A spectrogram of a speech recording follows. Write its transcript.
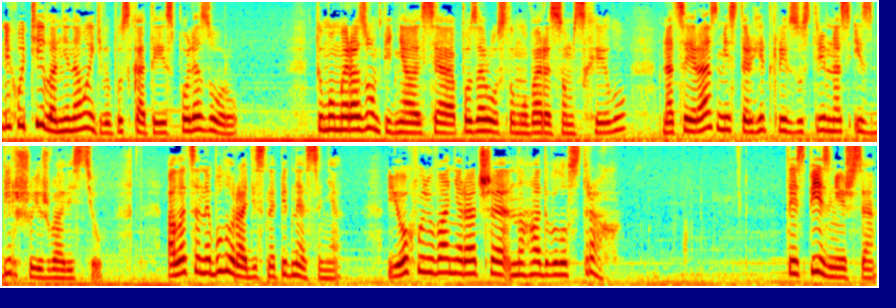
не хотіла ні на мить випускати її з поля зору. Тому ми разом піднялися по зарослому вересом схилу. На цей раз містер Гіткліф зустрів нас із більшою жвавістю, але це не було радісне піднесення. Його хвилювання радше нагадувало страх. Ти спізнюєшся,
